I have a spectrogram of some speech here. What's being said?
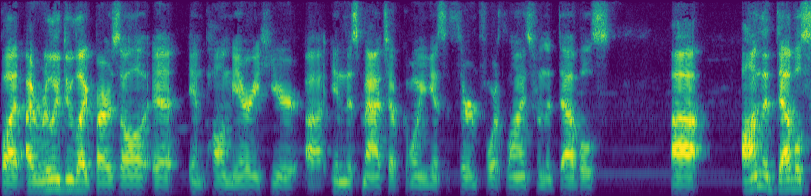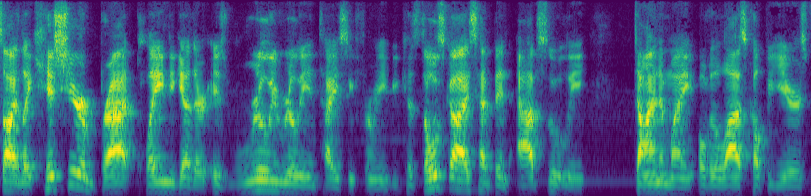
But I really do like Barzal uh, in Palmieri here uh, in this matchup going against the third and fourth lines from the Devils. Uh, on the Devils side, like Hischier and Bratt playing together is really, really enticing for me because those guys have been absolutely – dynamite over the last couple years.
